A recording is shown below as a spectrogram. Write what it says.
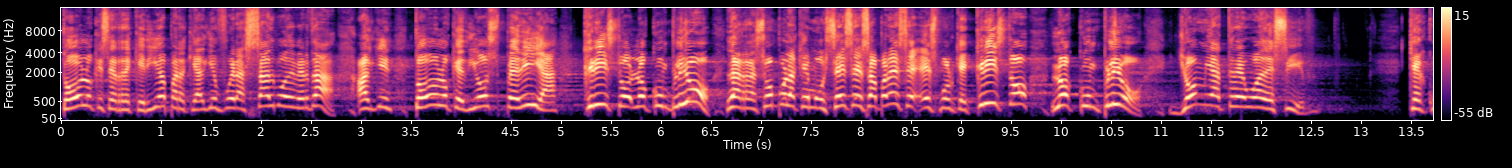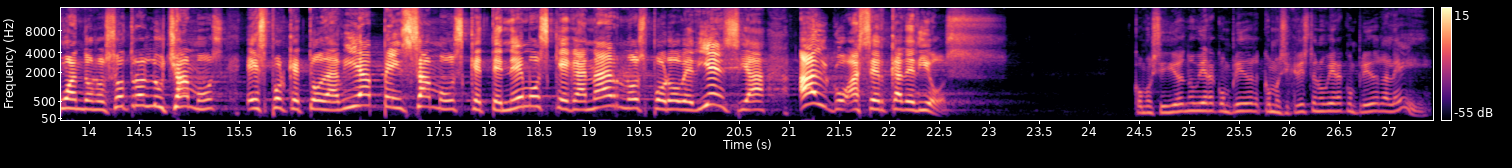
todo lo que se requería para que alguien fuera salvo de verdad, alguien, todo lo que Dios pedía, Cristo lo cumplió. La razón por la que Moisés se desaparece es porque Cristo lo cumplió. Yo me atrevo a decir que cuando nosotros luchamos es porque todavía pensamos que tenemos que ganarnos por obediencia algo acerca de Dios. Como si Dios no hubiera cumplido, como si Cristo no hubiera cumplido la ley.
